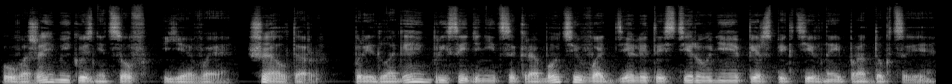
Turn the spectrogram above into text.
Уважаемый Кузнецов Е.В. Шелтер. Предлагаем присоединиться к работе в отделе тестирования перспективной продукции.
